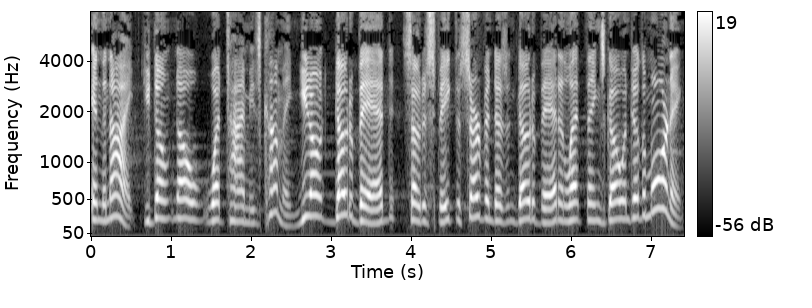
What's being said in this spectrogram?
in the night. You don't know what time he's coming. You don't go to bed, so to speak. The servant doesn't go to bed and let things go until the morning.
